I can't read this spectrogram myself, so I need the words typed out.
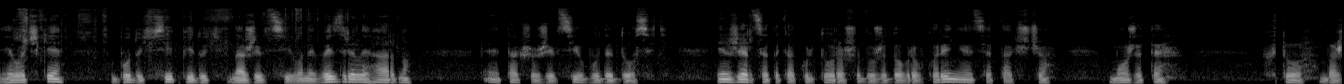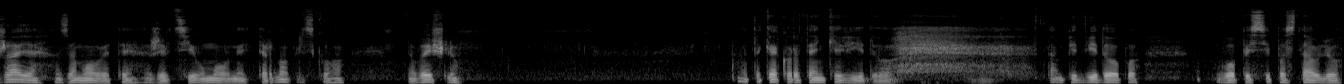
гілочки будуть всі підуть на живці. Вони визріли гарно, так що живців буде досить. Інжир це така культура, що дуже добре вкорінюється, так що можете, хто бажає замовити живці умовний тернопільського, вишлю. Отаке коротеньке відео. Там під відео по, в описі поставлю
